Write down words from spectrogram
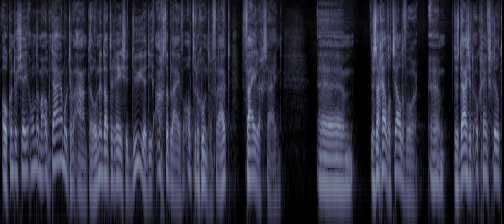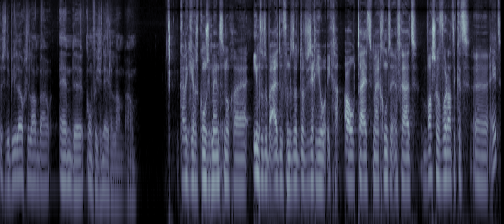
ook een dossier onder. Maar ook daar moeten we aantonen dat de residuen die achterblijven op de groente en fruit veilig zijn. Ehm, dus daar geldt hetzelfde voor. Ehm, dus daar zit ook geen verschil tussen de biologische landbouw en de conventionele landbouw. Kan ik hier als consument nog uh, invloed op uitoefenen door, door, te zeggen, joh, ik ga altijd mijn groente en fruit wassen voordat ik het uh, eet?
